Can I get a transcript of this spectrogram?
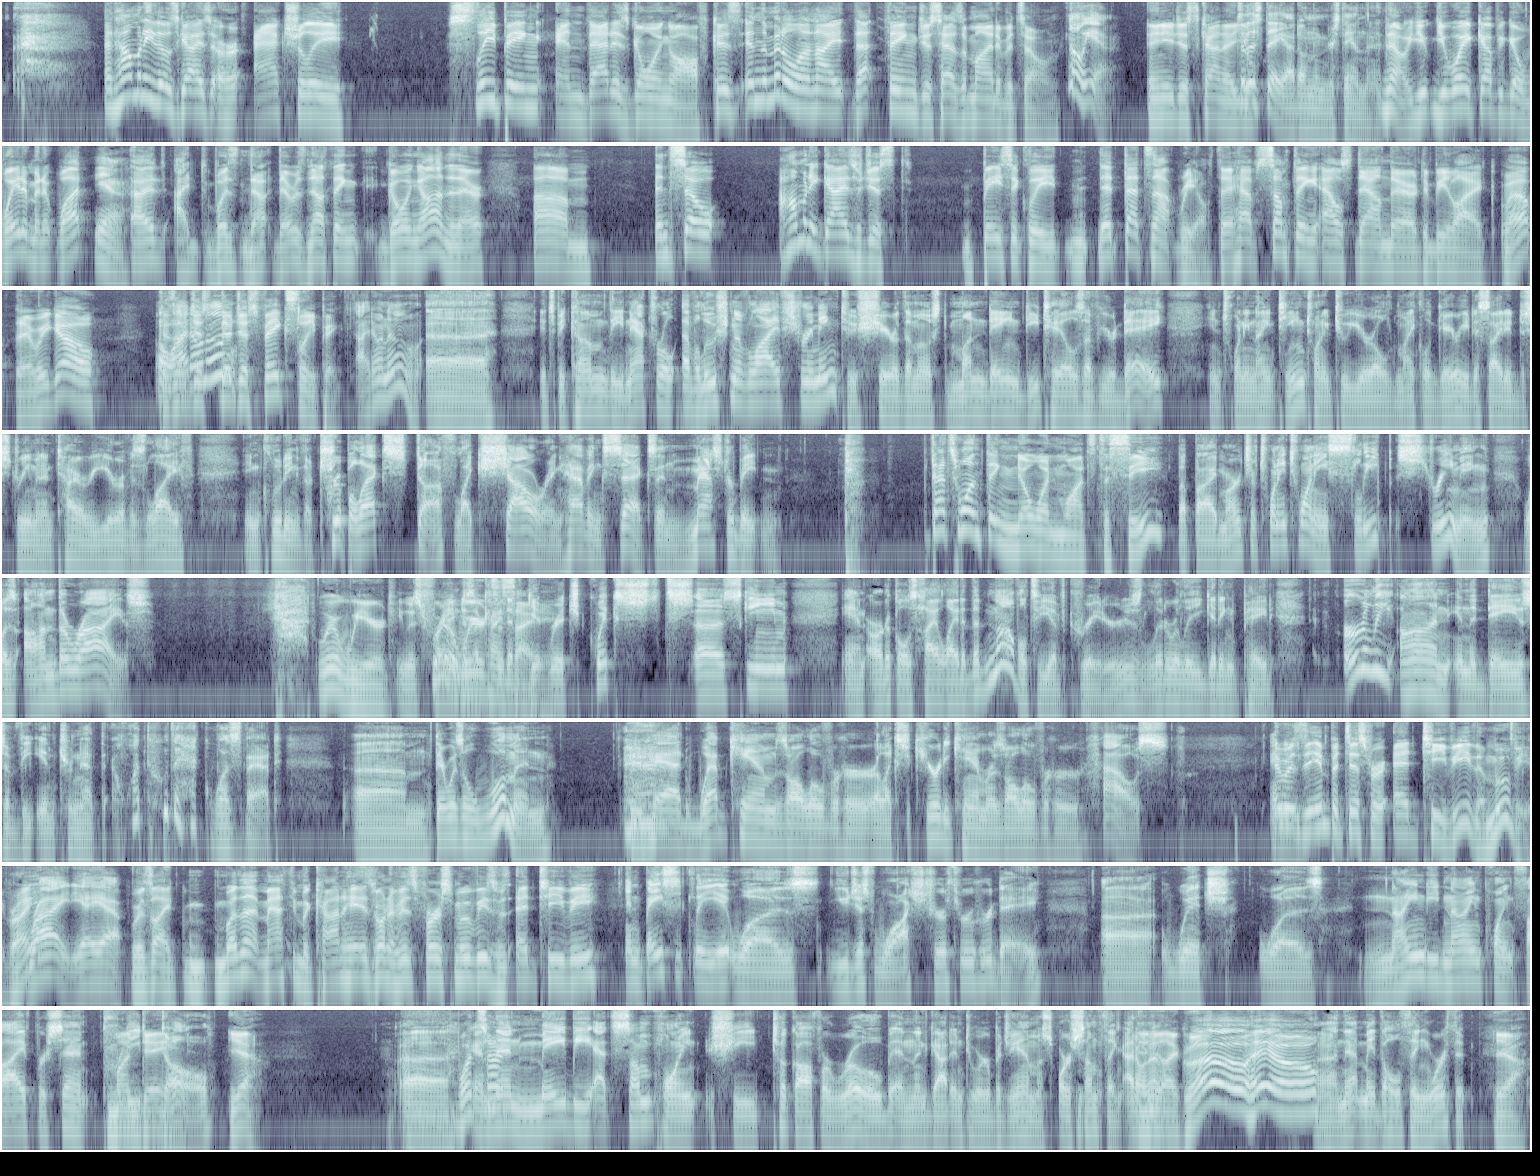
And how many of those guys are actually sleeping and that is going off? Because in the middle of the night, that thing just has a mind of its own, oh yeah. and you just kind of To this day, I don't understand that. No, you, you wake up, you go, wait a minute, what? Yeah. I, I was no, there was nothing going on in there. Um, and so, how many guys are just basically that, that's not real? They have something else down there to be like, well, there we go. Because Oh, they're I don't just know. they're just fake sleeping. I don't know. Uh, it's become the natural evolution of live streaming to share the most mundane details of your day. In 2019, 22 year old Michael Gary decided to stream an entire year of his life, including the triple X stuff like showering, having sex, and masturbating. That's one thing no one wants to see. But by March of 2020, sleep streaming was on the rise. God, we're weird. It was framed as a kind society. of get rich quick uh, scheme, and articles highlighted the novelty of creators literally getting paid. Early on in the days of the internet, what? Who the heck was that? Um, there was a woman who had webcams all over her, or like security cameras all over her house, It was the impetus for Ed TV, the movie, right? right. Yeah, yeah. It was like wasn't that Matthew McConaughey's one of his first movies was Ed TV? And basically, it was you just watched her through her day, uh, which was ninety nine point five percent pretty Mundane. dull. Yeah. Uh, and our, then maybe at some point she took off a robe and then got into her pajamas or something. I don't and know. you're like, whoa, hey uh, and that made the whole thing worth it. Yeah.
